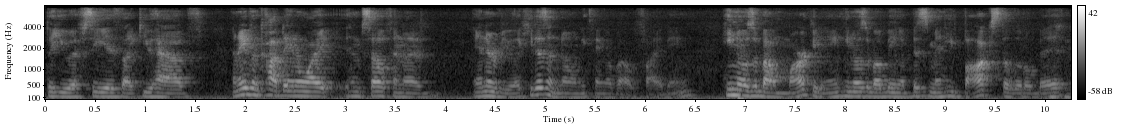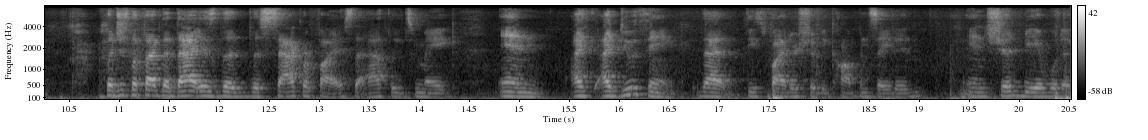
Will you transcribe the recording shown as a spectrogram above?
the UFC is like you have, and I even caught Dana White himself in an interview. Like he doesn't know anything about fighting. He knows about marketing. He knows about being a businessman. He boxed a little bit, but just the fact that that is the the sacrifice that athletes make, and I I do think that these fighters should be compensated and should be able to.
